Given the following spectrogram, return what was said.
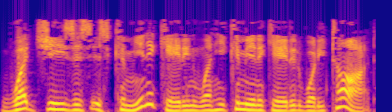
what Jesus is communicating when he communicated what he taught.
